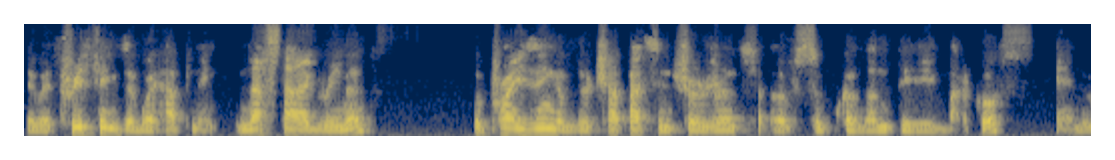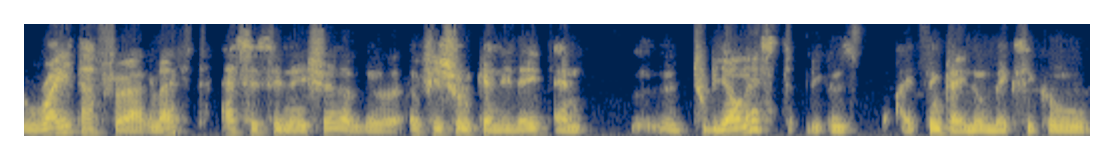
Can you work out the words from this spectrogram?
there were three things that were happening. NAFTA agreement, uprising of the Chiapas insurgents of Subcomandante Marcos. And right after I've left, assassination of the official candidate. And uh, to be honest, because I think I know Mexico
